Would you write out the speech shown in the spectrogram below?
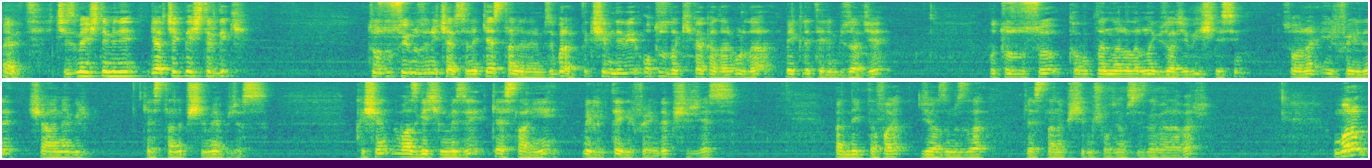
Evet, çizme işlemini gerçekleştirdik. Tuzlu suyumuzun içerisine kestanelerimizi bıraktık. Şimdi bir 30 dakika kadar burada bekletelim güzelce. Bu tuzlu su kabukların aralarına güzelce bir işlesin. Sonra airfryer'de şahane bir kestane pişirme yapacağız. Kışın vazgeçilmezi kestaneyi birlikte airfryer'de pişireceğiz. Ben de ilk defa cihazımızda kestane pişirmiş olacağım sizle beraber. Umarım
